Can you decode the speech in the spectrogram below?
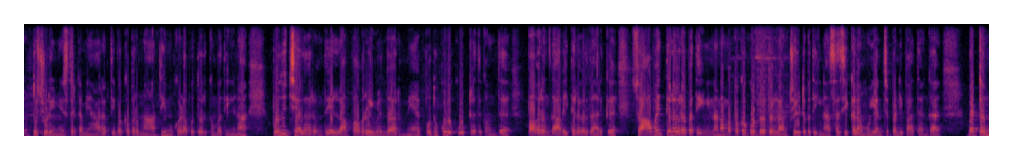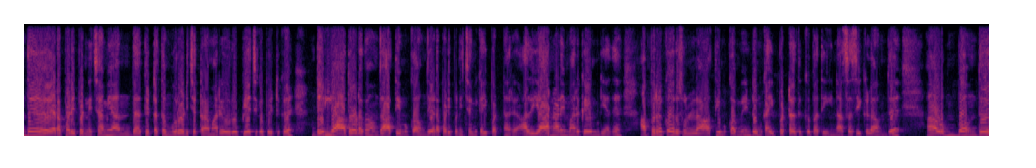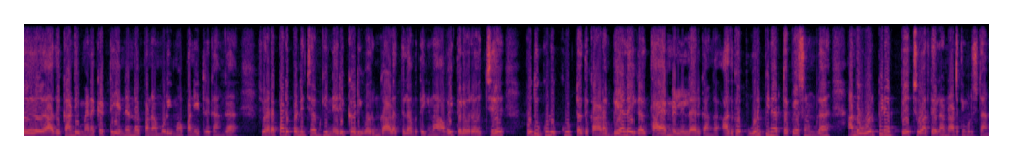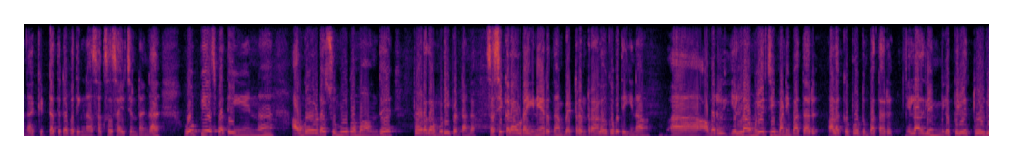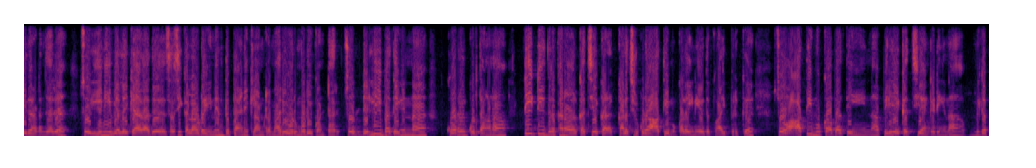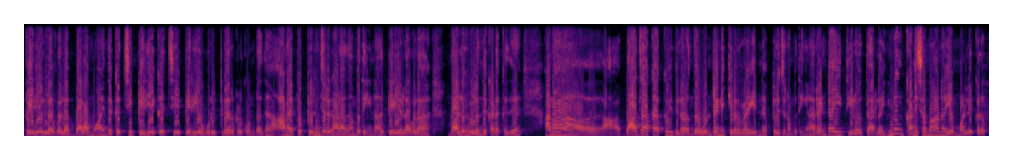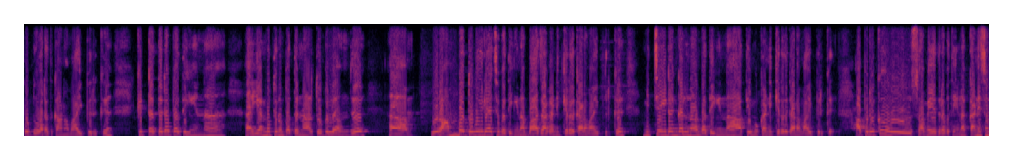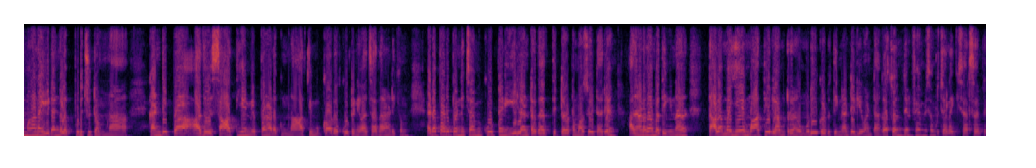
Welcome to studio news திருக்கம் யாரை பற்றி பார்க்க போகிறோம்னா அதிமுகவில் பொறுத்த வரைக்கும் பார்த்தீங்கன்னா பொதுச்செயலாளர் வந்து எல்லா பவரும் இருந்தாலுமே பொதுக்குழு கூட்டுறதுக்கு வந்து பவர் வந்து அவைத்தலைவர் தான் இருக்குது ஸோ அவைத்தலைவரை பார்த்தீங்கன்னா நம்ம பக்கம் கொண்டு வந்துடலாம்னு சொல்லிட்டு பார்த்தீங்கன்னா சசிகலா முயற்சி பண்ணி பார்த்தாங்க. பட் வந்து எடப்பாடி பழனிசாமி அந்த திட்டத்தை முறியடிச்சிட்ற மாதிரி ஒரு பேச்சுக்கு போயிட்டுருக்கு. டெல்லி ஆதரவோட தான் வந்து அதிமுக வந்து எடப்பாடி பழனிசாமி கைப்பற்றினார். அது யாருனாலையும் மறுக்கவே முடியாது. அப்போ இருக்க ஒரு சூழ்நிலை அதிமுக மீண்டும் கைப்பற்றதுக்கு பார்த்தீங்கன்னா சசிகலா வந்து ரொம்ப வந்து அதுக்காண்டி மெனக்கட்டு என்னென்ன பண்ண முடியுமோ பண்ணிட்டு இருக்காங்க ஸோ எடப்பாடி பழனிசாமிக்கு நெருக்கடி வரும் காலத்தில் பார்த்தீங்கன்னா அவைத்தலைவரை வச்சு பொதுக்குழு கூட்டத்துக்கான வேலைகள் தயார் நிலையில் இருக்காங்க. அதுக்கு உறுப்பினர்கிட்ட பேசணும்ல அந்த உறுப்பினர் பேச்சுவார்த்தையெல்லாம் நடத்தி முடிச்சிட்டாங்க. கிட்டத்தட்ட பார்த்தீங்கன்னா சக்ஸஸ் ஆயிடுச்சுன்றாங்க. ஓபிஎஸ் பார்த்தீங்கன்னா அவங்களோட சுமூகமாக வந்து போகிறதா முடிவு பண்ணிட்டாங்க. சசிகலாவோட இணையர் தான் பெட்டர்ன்ற அளவுக்கு பார்த்தீங்கன்னா அவர் எல்லா முயற்சியும் பண்ணி பார்த்தாரு. வழக்கு போட்டும் பார்த்தாரு. எல்லாத்துலேயும் மிகப்பெரிய தோல்வி தான் அடைஞ்சாரு. ஸோ இனி வேலைக்கு ஆகாது சசிகலாவோட இணைந்து பயணிக்கலாம்ன்ற மாதிரி ஒரு முடிவு கொண்டாரு ஸோ டெல்லி பார்த்தீங்கன்னா குரல் கொடுத்தாங்கன்னா டிடி தினகரன் ஒரு கட்சியை க கலைச்சிட்டு கூட அதிமுகவில் இணையறதுக்கு வாய்ப்பு இருக்குது ஸோ அதிமுக பார்த்தீங்கன்னா பெரிய கட்சியாக கேட்டிங்கன்னா மிகப்பெரிய லெவலில் பலம் வாய்ந்த கட்சி பெரிய கட்சி பெரிய உறுப்பினர்கள் கொண்டது. ஆனால் இப்போ பிரிஞ்சிருக்கனால தான் பார்த்தீங்கன்னா அது பெரிய லெவலில் வலு விழுந்து கிடக்குது. ஆனால் பாஜகவுக்கு இதில் வந்து ஒன்றிணைக்கிறதுலாம் என்ன பிரயோஜனம் பார்த்தீங்கன்னா ரெண்டாயிரத்தி இருபத்தாறில் இன்னும் கணிசமான எம்எல்ஏக்களை கொண்டு வரதுக்கான வாய்ப்பு இருக்குது கிட்டத்தட்ட பார்த்தீங்கன்னா இரநூத்தி முப்பத்தி நாலு தொகுதியில் வந்து ஒரு ஐம்பது தொகுதியிலாச்சும் பார்த்தீங்கன்னா பாஜக நிற்கிறதுக்கான வாய்ப்பு இருக்குது மிச்ச இடங்கள்லாம் பார்த்தீங்கன்னா அதிமுக நிற்கிறதுக்கான வாய்ப்பு இருக்குது அப்படி இருக்க ஒரு சமயத்தில் பார்த்தீங்கன்னா கணிசமான இடங்களை பிடிச்சிட்டோம்னா கண்டிப்பாக அது சாத்தியம் எப்போ நடக்கும்னா அதிமுகவோட கூட்டணி வச்சா தான் நடக்கும். எடப்பாடி பழனிசாமி கூட்டணி இல்லைன்றதை திட்டவட்டமாக சொல்லிட்டாரு. அதனால தான் பார்த்தீங்கன்னா தலைமையே மாற்றிடலாம்ன்ற முடிவுக்கு பார்த்தீங்கன்னா டெல்லி வந்துட்டாங்க. ஸோ இந்த இன்ஃபர்மேஷன் பிடிச்சா லைக் சார் சார்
